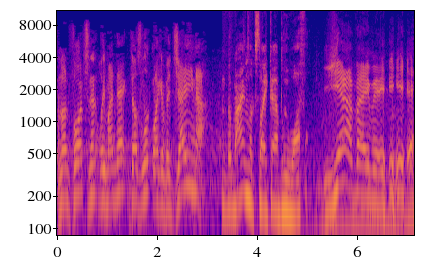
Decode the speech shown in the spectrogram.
And unfortunately, my neck does look like a vagina. But mine looks like a blue waffle. Yeah, baby.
